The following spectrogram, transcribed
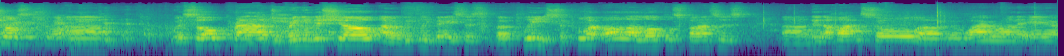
commercials. Uh, We're so proud to bring you this show on a weekly basis, but please support all our local sponsors. Uh, They're the heart and soul, uh, why we're on the air.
